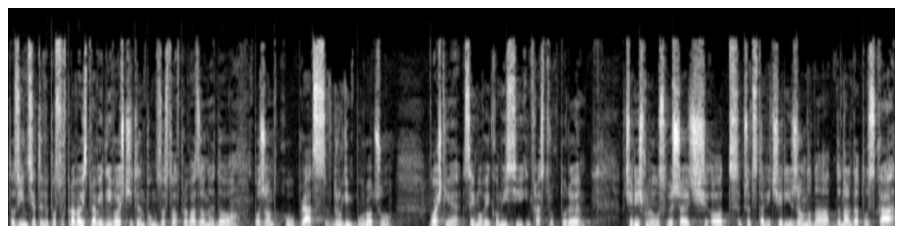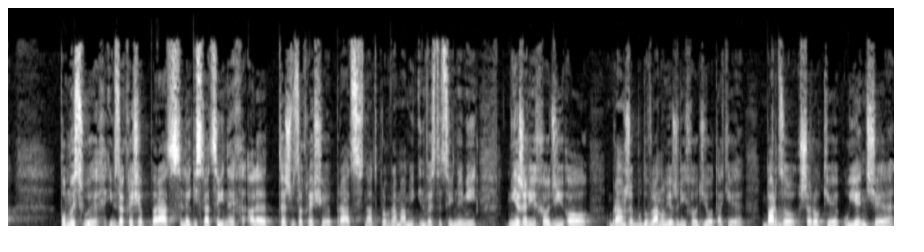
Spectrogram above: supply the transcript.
To z inicjatywy posłów Prawa i Sprawiedliwości ten punkt został wprowadzony do porządku prac w drugim półroczu właśnie Sejmowej Komisji Infrastruktury. Chcieliśmy usłyszeć od przedstawicieli rządu Donalda Tuska pomysły i w zakresie prac legislacyjnych, ale też w zakresie prac nad programami inwestycyjnymi, jeżeli chodzi o branżę budowlaną, jeżeli chodzi o takie bardzo szerokie ujęcie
